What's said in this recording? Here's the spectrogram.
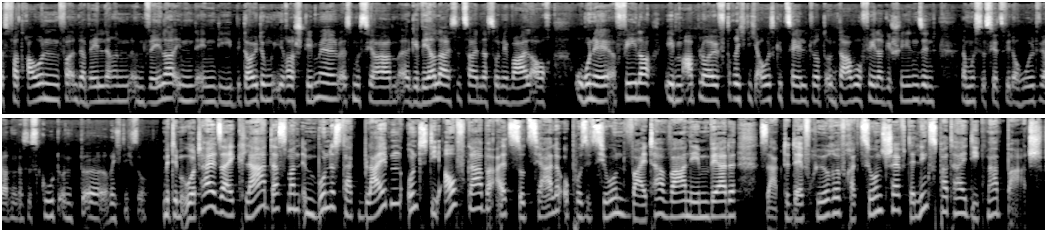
das Vertrauen der Wählerinnen und Wähler in, in die Bedeutung ihrer Stimme. Es muss ja äh, gewährleistet sein, dass so eine Wahl auch ohne Fehler eben abläuft, richtig ausgezählt wird und da, wo Fehler geschehen sind, da muss es jetzt wiederholt werden. Das ist gut und äh, richtig so. Mit dem Urteil sei klar, dass man im Bundestag bleiben und die Aufgabe als soziale Opposition weiter wahrnehmen werde, sagte der frühere Fraktionschef der Linkspartei Dietmar Bartsch.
